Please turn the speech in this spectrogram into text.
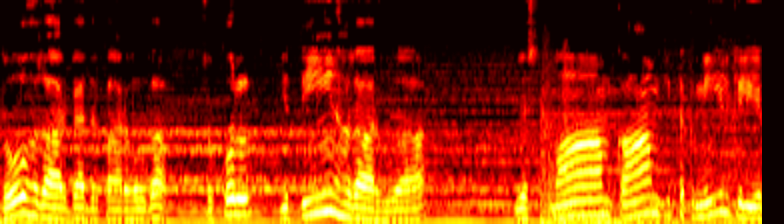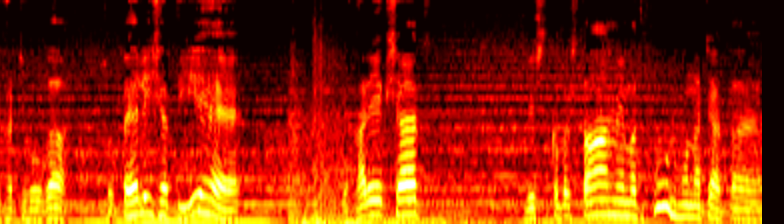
دو ہزار روپیہ درکار ہوگا۔ سو کل یہ تین ہزار ہوا۔ اس تمام کام کی تکمیل کے لیے خرچ ہوگا۔ سو پہلی شرط یہ ہے کہ ہر ایک شخص جس قبرستان میں مدفون ہونا چاہتا ہے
